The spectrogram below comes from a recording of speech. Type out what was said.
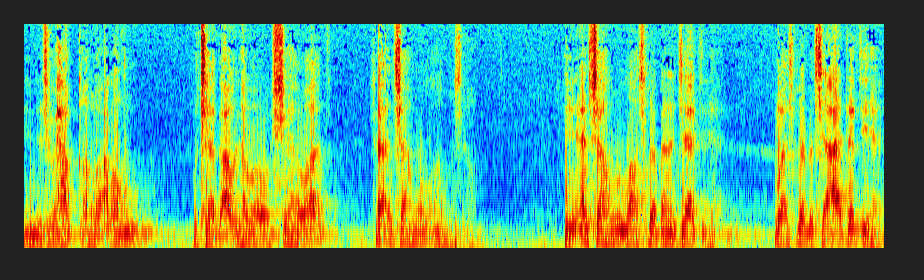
إن نسوا حقه وأعرضوا وتابعوا الهوى والشهوات فأنساهم الله أنفسهم. إن أنساهم الله أسباب نجاتها وأسباب سعادتها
